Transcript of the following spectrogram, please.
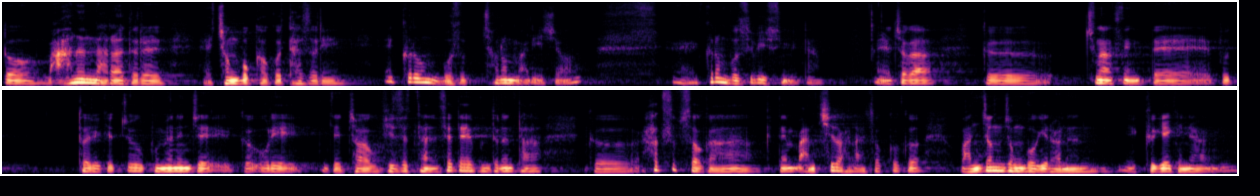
또 많은 나라들을 정복하고 다스린 그런 모습처럼 말이죠. 예, 그런 모습이 있습니다. 제가 그 중학생 때부터 이렇게 쭉 보면 이제 그 우리 이제 저하고 비슷한 세대 분들은 다 그 학습서가 그때 많지도 않았었고 그 완전 정복이라는 그게 그냥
